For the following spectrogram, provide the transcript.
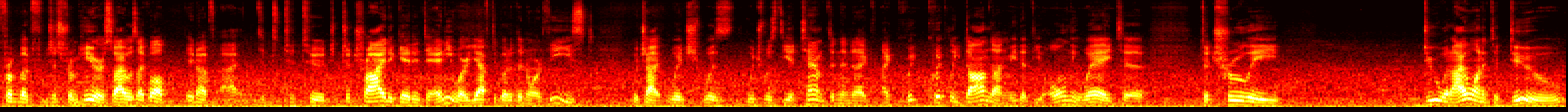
from but just from here. So I was like, well, you know, if I, to, to, to, to try to get into anywhere, you have to go to the Northeast, which I which was which was the attempt, and then I, I quick, quickly dawned on me that the only way to to truly do what I wanted to do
